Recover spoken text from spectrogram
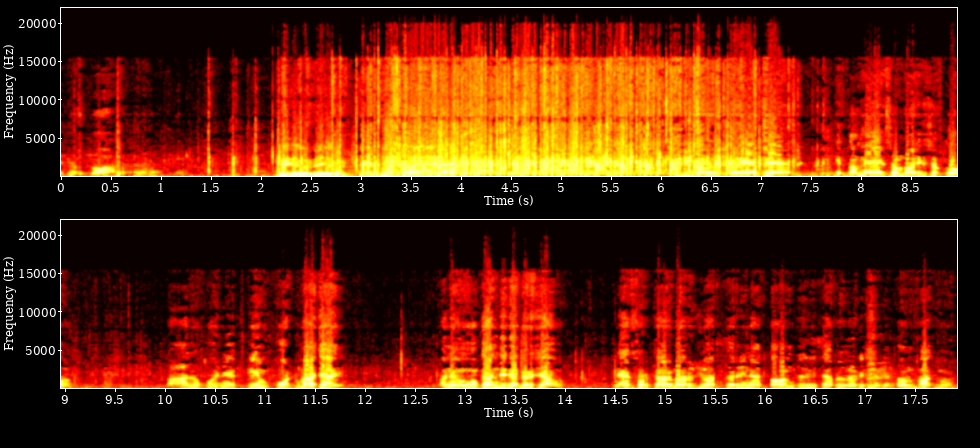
એક રસ્તો આ. વેરી ગુડ વેરી ગુડ રસ્તો એ છે કે તમે એ સંભાળી શકો. તો આ લોકોની ટીમ કોર્ટમાં જાય અને હું ગાંધીનગર જાઉં. ને સરકારમાં રજૂઆત કરીને આ ત્રણ રીતે આપણે લડી શકીએ ત્રણ ભાગમાં.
